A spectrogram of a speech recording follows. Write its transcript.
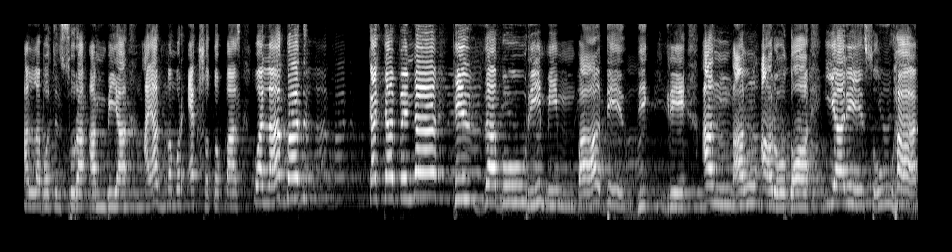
আল্লাহ বলছেন, সুরা আম্বিয়া, আয়াত নম্বর একশত পাঁচ। ওয়ালাকাদ كتبنا في الزبور من بعد الذكر أن الأرض يرثها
